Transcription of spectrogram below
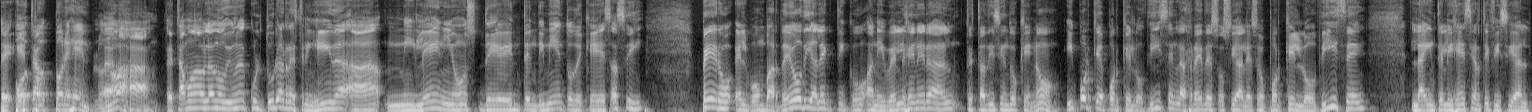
Eh, por, está- por- por ejemplo, ¿no? Ajá. Estamos hablando de una cultura restringida a milenios de entendimiento de que es así, pero el bombardeo dialéctico a nivel general te está diciendo que no. ¿Y por qué? Porque lo dicen las redes sociales o porque lo dicen la inteligencia artificial.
